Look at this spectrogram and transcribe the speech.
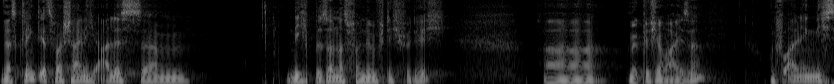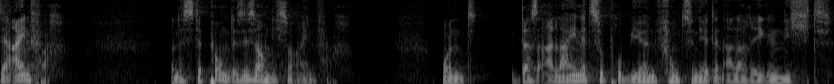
Das klingt jetzt wahrscheinlich alles ähm, nicht besonders vernünftig für dich, äh, möglicherweise, und vor allen Dingen nicht sehr einfach. Und das ist der Punkt, es ist auch nicht so einfach. Und das alleine zu probieren, funktioniert in aller Regel nicht.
